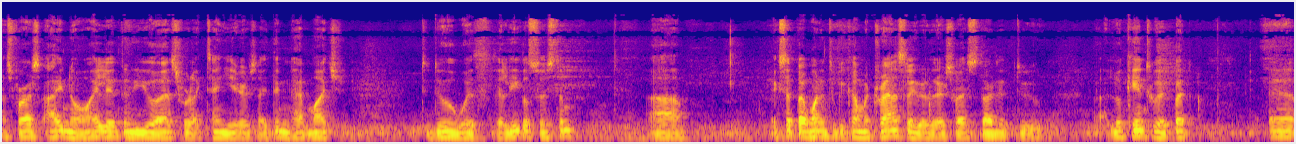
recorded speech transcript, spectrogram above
as far as I know, I lived in the U.S. for like 10 years. I didn't have much to do with the legal system, uh, except I wanted to become a translator there, so I started to uh, look into it. But uh,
